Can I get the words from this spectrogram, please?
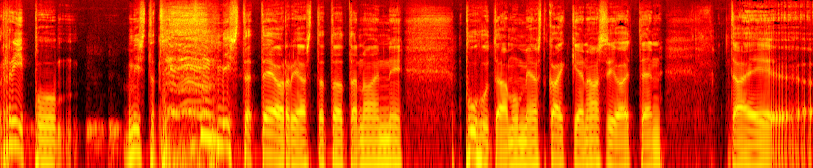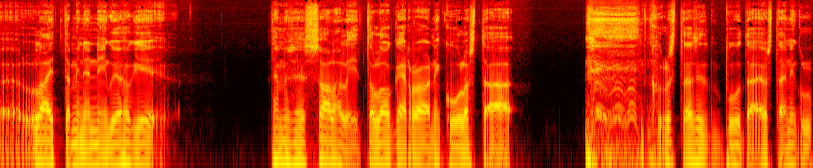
riippuu mistä, te- mistä teoriasta tota noin, niin puhutaan. Mun mielestä kaikkien asioiden tai äh, laittaminen niin kuin johonkin tämmöiseen salaliittolokeroon niin kuulostaa, kuulostaa sitten, puhutaan jostain niin kuin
